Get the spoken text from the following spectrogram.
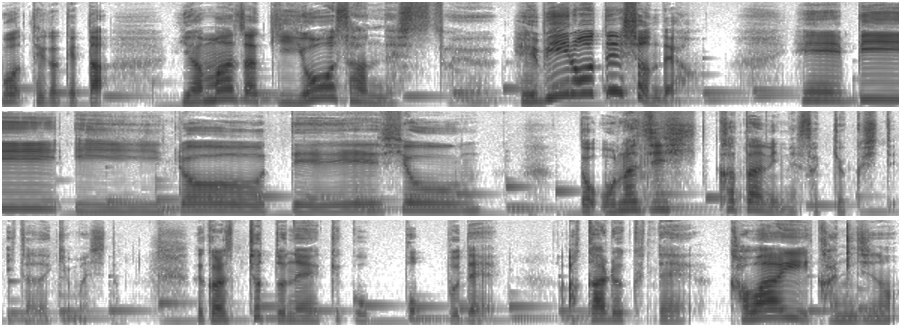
を手掛けた山崎陽さんです。というヘビーローテーションだよ。ヘビーローテーション。と同じ方にね作曲していただきました。だからちょっとね結構ポップで明るくて可愛い感じの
